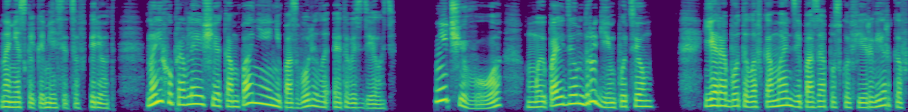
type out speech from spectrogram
на несколько месяцев вперед, но их управляющая компания не позволила этого сделать. «Ничего, мы пойдем другим путем, я работала в команде по запуску фейерверков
